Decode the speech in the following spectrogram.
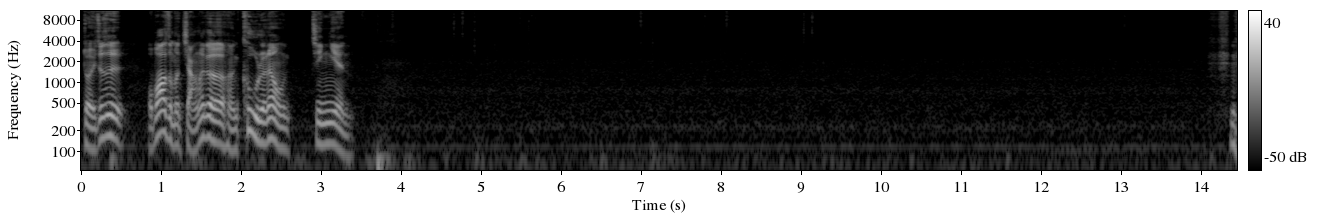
对，就是我不知道怎么讲那个很酷的那种经验。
